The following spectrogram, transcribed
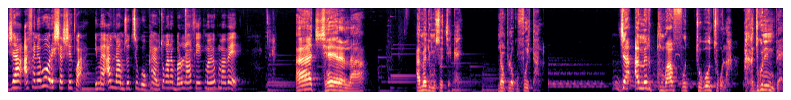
ja a fɛnɛ b'o recherche kuwa i ma hali n'a muso tɛ se k'o k'a ye a bɛ to ka na baro la an fɛ yen kuma bɛɛ kuma bɛɛ aa tiɲɛ yɛrɛ la amɛdi muso cɛ ka ɲi nɔnpɔlɔko foyi t'a la ja amɛdi tun b'a fɔ cogo o cogo la a ka jugu ni nin bɛɛ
